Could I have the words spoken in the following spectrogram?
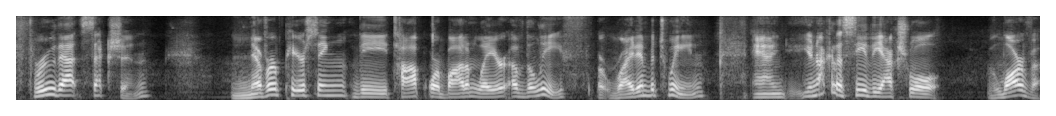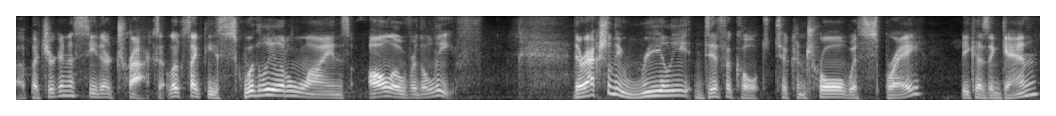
through that section never piercing the top or bottom layer of the leaf, but right in between. And you're not going to see the actual larva, but you're going to see their tracks. It looks like these squiggly little lines all over the leaf. They're actually really difficult to control with spray because again,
